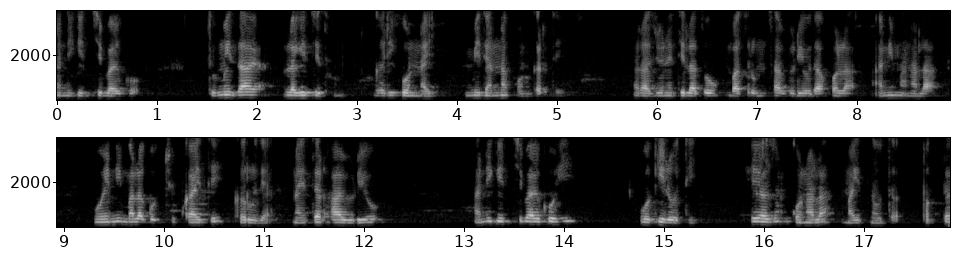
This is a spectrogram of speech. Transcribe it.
अनिकेतची बायको. तुम्ही जा लगेच इथून. घरी कोण नाही. मी त्यांना फोन करते. राजूने तिला तो बाथरूमचा व्हिडिओ दाखवला आणि म्हणाला वहिनी मला गुपचूप काय ते करू द्या. नाहीतर हा व्हिडिओ अनिकेतची बायको ही वकील होती. हे अजून कोणाला माहीत नव्हतं. फक्त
